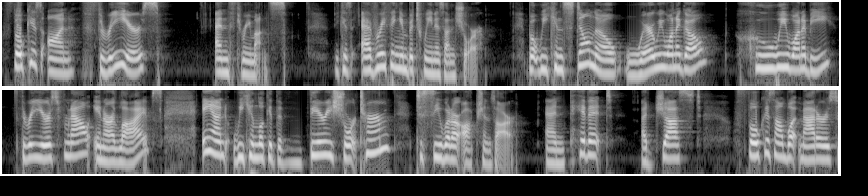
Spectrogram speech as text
focus on three years and three months because everything in between is unsure. But we can still know where we want to go, who we want to be three years from now in our lives. And we can look at the very short term to see what our options are and pivot adjust, focus on what matters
